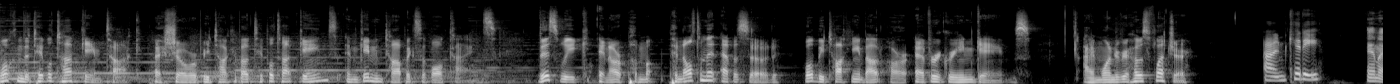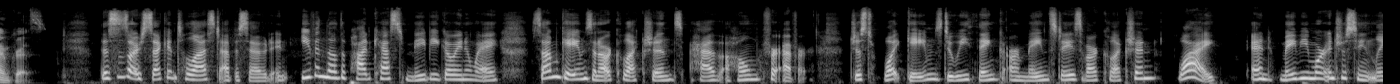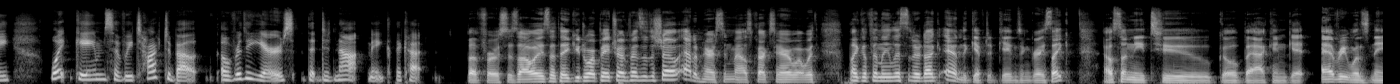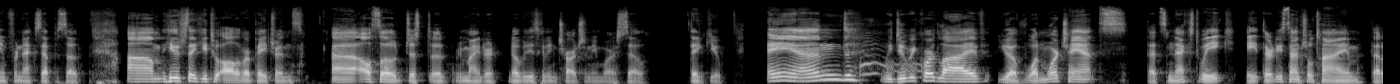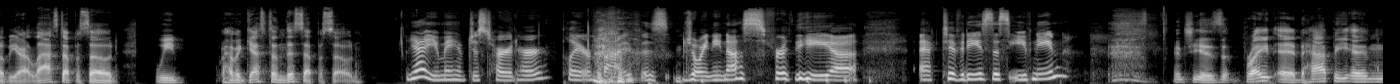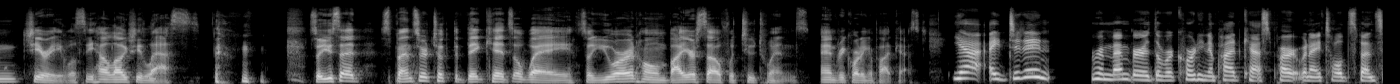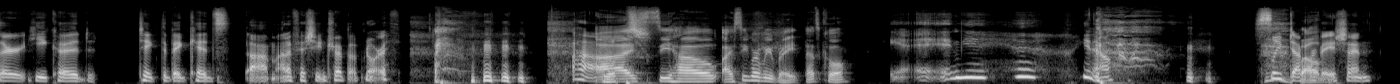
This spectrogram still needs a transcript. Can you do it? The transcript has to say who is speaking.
Speaker 1: and welcome to Tabletop Game Talk, a show where we talk about tabletop games and gaming topics of all kinds. This week, in our pen- penultimate episode, we'll be talking about our evergreen games. I'm one of your hosts, Fletcher.
Speaker 2: I'm Kitty.
Speaker 3: And I'm Chris.
Speaker 2: This is our second to last episode, and even though the podcast may be going away, some games in our collections have a home forever. Just what games do we think are mainstays of our collection? Why? And maybe more interestingly, what games have we talked about over the years that did not make the cut?
Speaker 3: But first, as always, a thank you to our Patreon friends of the show, Adam Harrison, Miles Clark, Sarah with Michael Finley, Listener Doug, and the Gifted Games in Grace Lake. I also need to go back and get everyone's name for next episode. Um, huge thank you to all of our patrons. Uh, also, just a reminder, nobody's getting charged anymore, so thank you. And we do record live. You have one more chance. That's next week, 8.30 Central Time. That'll be our last episode. We have a guest on this episode.
Speaker 2: Yeah, you may have just heard her. Player 5 is joining us for the uh, activities this evening.
Speaker 3: And she is bright and happy and cheery. We'll see how long she lasts. so you said Spencer took the big kids away, so you are at home by yourself with two twins and recording a podcast.
Speaker 2: Yeah, I didn't remember the recording a podcast part when I told Spencer he could take the big kids um, on a fishing trip up north.
Speaker 3: I see how I see where we rate. That's cool.
Speaker 2: And, yeah, you know, sleep deprivation.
